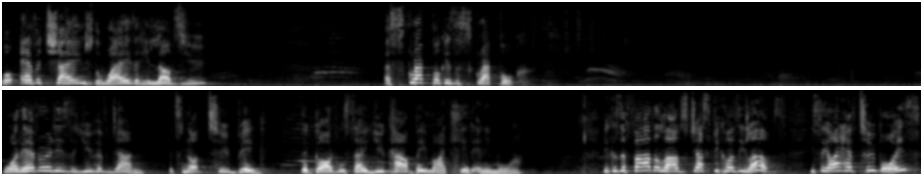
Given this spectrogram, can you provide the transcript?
will ever change the way that He loves you? A scrapbook is a scrapbook. Whatever it is that you have done, it's not too big that God will say, You can't be my kid anymore. Because a father loves just because he loves. You see, I have two boys,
